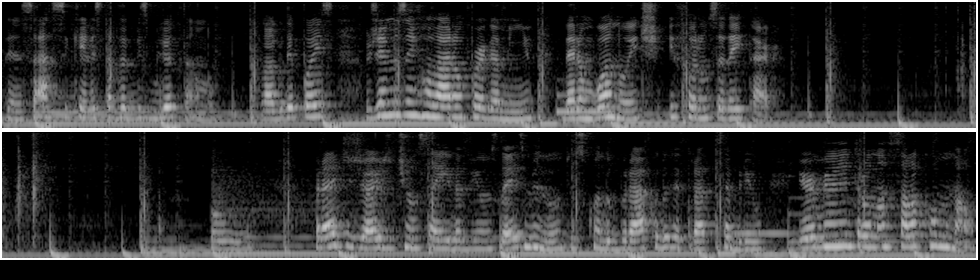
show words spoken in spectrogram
pensasse que ele estava bisbilhotando. Logo depois, os gêmeos enrolaram o pergaminho, deram boa noite e foram se deitar. Fred e George tinham saído havia uns 10 minutos quando o buraco do retrato se abriu e Hermione entrou na sala comunal,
